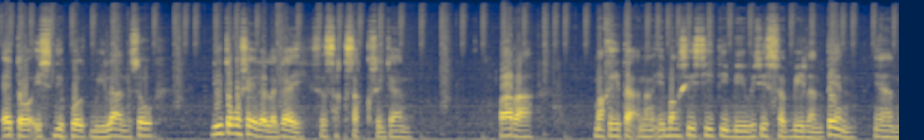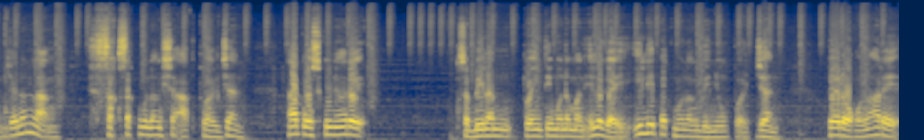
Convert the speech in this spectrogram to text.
ito is default bilan. So dito ko siya ilalagay. Sasaksak siya dyan. Para makita ng ibang CCTV which is sa bilan 10 yan ganun lang. Sasaksak mo lang siya actual dyan. Tapos kunyari sa bilan 20 mo naman ilagay ilipat mo lang din yung port dyan. Pero kunyari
